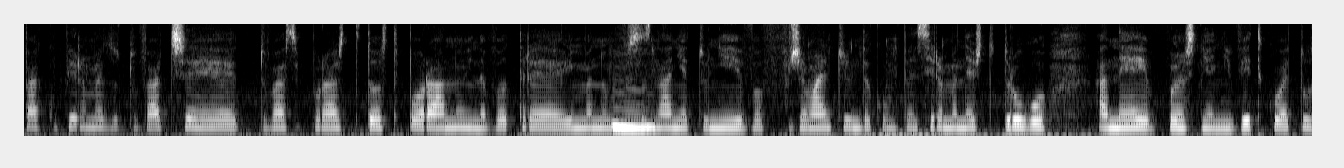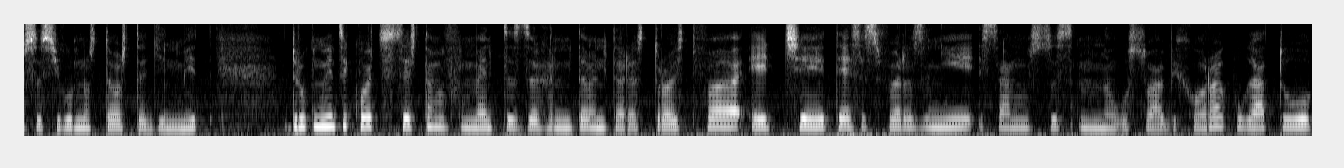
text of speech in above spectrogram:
пак опираме до това, че това се поражда доста по-рано и навътре, именно mm-hmm. в съзнанието ни, в желанието ни да компенсираме нещо друго, а не външния ни вид, което със сигурност е още един мит. Друг мит, за който се сещам в момента за хранителните разстройства е, че те са свързани само с много слаби хора. Когато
